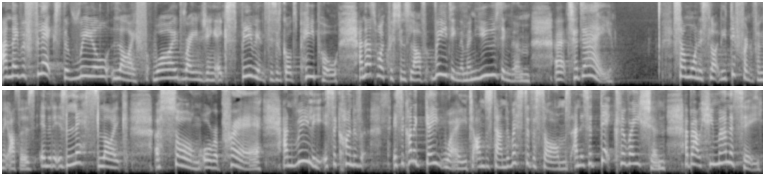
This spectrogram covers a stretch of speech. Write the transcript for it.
and they reflect the real life, wide ranging experiences of God's people. And that's why Christians love reading them and using them uh, today. Psalm 1 is slightly different from the others in that it is less like a song or a prayer, and really it's a kind of it's a kind of gateway to understand the rest of the Psalms, and it's a declaration about humanity.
